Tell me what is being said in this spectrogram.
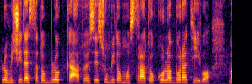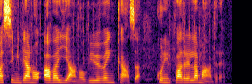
L'omicida è stato bloccato e si è subito mostrato collaborativo. Massimiliano Avagliano viveva in casa con il padre e la madre.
